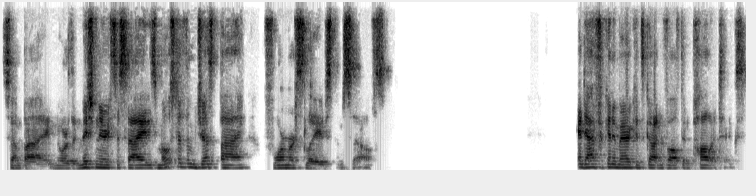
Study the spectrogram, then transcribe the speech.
some by Northern missionary societies, most of them just by former slaves themselves. And African Americans got involved in politics.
